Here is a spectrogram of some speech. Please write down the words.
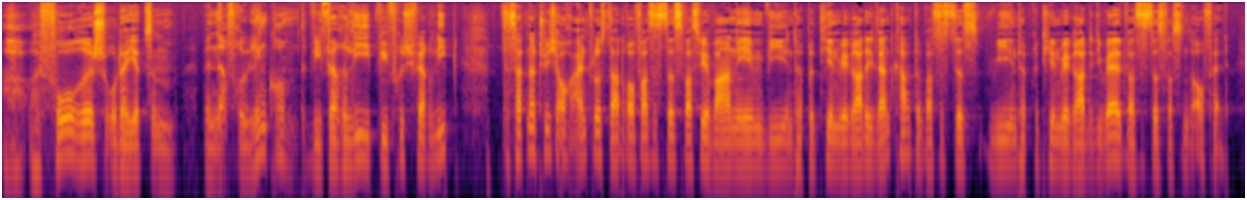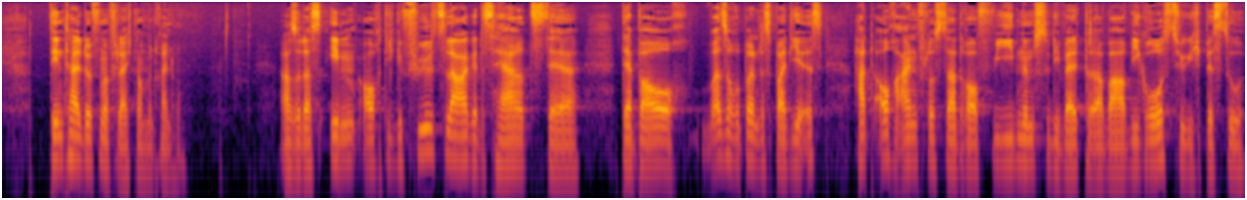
oh, euphorisch oder jetzt im, wenn der Frühling kommt, wie verliebt, wie frisch verliebt. Das hat natürlich auch Einfluss darauf, was ist das, was wir wahrnehmen, wie interpretieren wir gerade die Landkarte, was ist das, wie interpretieren wir gerade die Welt, was ist das, was uns auffällt. Den Teil dürfen wir vielleicht noch mit reinholen. Also, dass eben auch die Gefühlslage des Herz, der, der Bauch, was auch immer das bei dir ist, hat auch Einfluss darauf, wie nimmst du die Welt da wahr, wie großzügig bist du.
